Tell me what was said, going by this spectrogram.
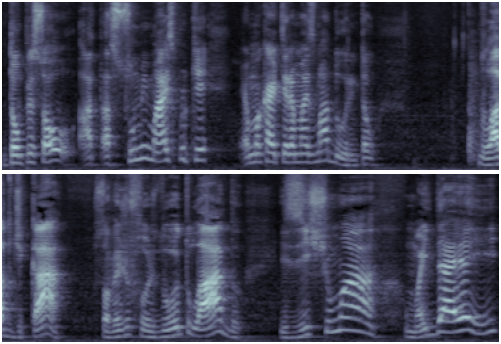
Então o pessoal assume mais porque é uma carteira mais madura. Então, do lado de cá, só vejo flores. Do outro lado, existe uma, uma ideia aí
